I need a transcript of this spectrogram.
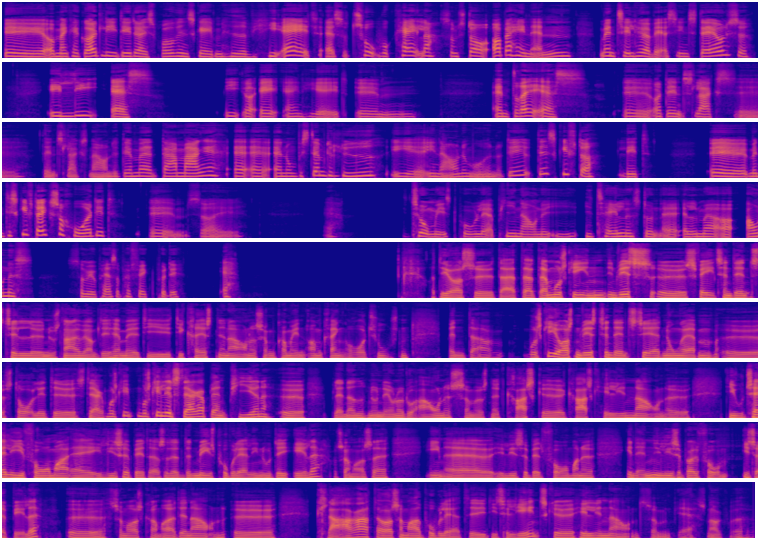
Øh, og man kan godt lide det, der i sprogvidenskaben hedder hiat, altså to vokaler, som står op af hinanden, men tilhører hver sin stavelse. Elias, i og af af en hiat. Øhm, Andreas øh, og den slags, øh, den slags navne. Dem er, der er mange af, af, af nogle bestemte lyde i, øh, i navnemåden, og det, det skifter lidt Øh, men det skifter ikke så hurtigt. Øh, så øh, ja. De to mest populære pigenavne i, i talende stund er Alma og Agnes, som jo passer perfekt på det. Og det er også, øh, der, der, der er måske en, en vis øh, svag tendens til, øh, nu snakker vi om det her med de, de kristne navne, som kommer ind omkring over 1000, men der er måske også en vis tendens til, at nogle af dem øh, står lidt øh, stærkere, måske, måske lidt stærkere blandt pigerne, øh, blandt andet, nu nævner du Agnes, som er sådan et græsk, øh, græsk helgennavn, øh, de utallige former af Elisabeth, altså den, den mest populære lige nu, det er Ella, som også er en af Elisabeth-formerne, en anden Elisabeth-form, Isabella, øh, som også kommer af det navn. Øh, Clara, der også er meget populært, det er et italienske øh, helgennavn, som ja, nok øh,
